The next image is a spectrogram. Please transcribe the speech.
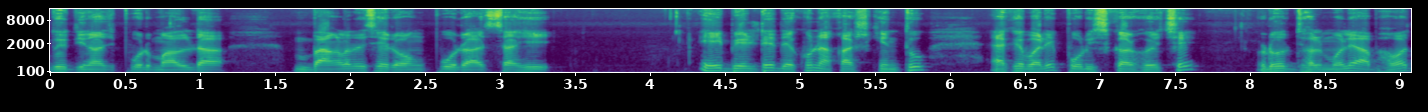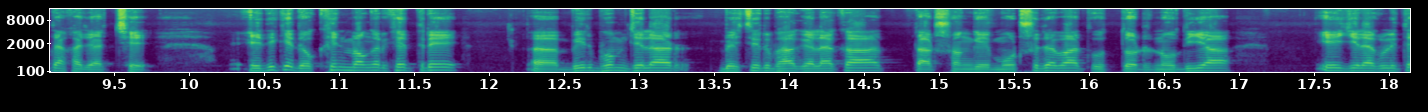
দুই দিনাজপুর, মালদা, বাংলাদেশের রংপুর, রাজশাহী, এই বেল্টে দেখুন আকাশ কিন্তু একেবারে পরিষ্কার হয়েছে। রোদ ঝলমলে আবহাওয়া দেখা যাচ্ছে। এদিকে দক্ষিণবঙ্গের ক্ষেত্রে বীরভূম জেলার বেশিরভাগ এলাকা, তার সঙ্গে মুর্শিদাবাদ, উত্তর নদিয়া এই জেলাগুলিতে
